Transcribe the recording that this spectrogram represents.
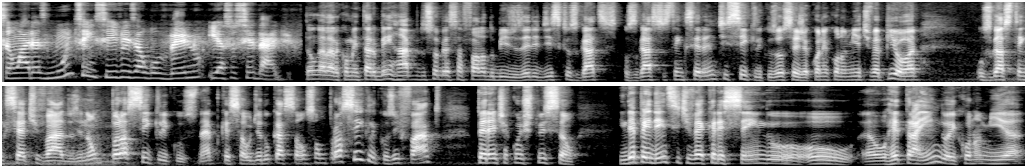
São áreas muito sensíveis ao governo e à sociedade. Então, galera, comentário bem rápido sobre essa fala do Bijos. Ele disse que os gastos, os gastos têm que ser anticíclicos, ou seja, quando a economia estiver pior, os gastos têm que ser ativados e não procíclicos, né? porque saúde e educação são procíclicos, de fato, perante a Constituição. Independente se estiver crescendo ou, ou, retraindo a economia,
